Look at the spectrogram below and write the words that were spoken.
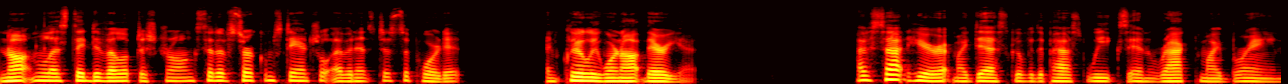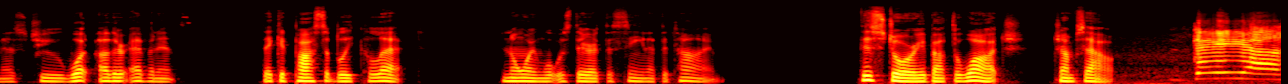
not unless they developed a strong set of circumstantial evidence to support it, and clearly we're not there yet. I've sat here at my desk over the past weeks and racked my brain as to what other evidence they could possibly collect, knowing what was there at the scene at the time. This story about the watch jumps out. They uh,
